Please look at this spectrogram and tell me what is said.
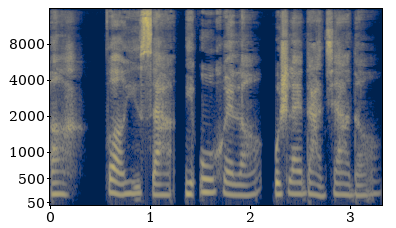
啊，不好意思啊，你误会了，我是来打架的。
